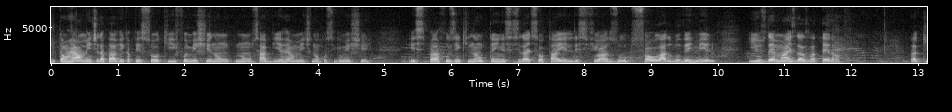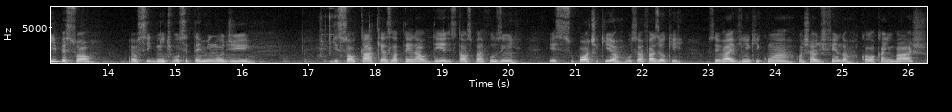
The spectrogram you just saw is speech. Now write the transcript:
Então realmente dá pra ver que a pessoa que foi mexer não, não sabia realmente, não conseguiu mexer. Esse parafusinho aqui não tem necessidade de soltar ele desse fio azul, só o lado do vermelho e os demais das lateral. Aqui, pessoal, é o seguinte, você terminou de de soltar aqui as lateral deles, tá, os parafusinhos. Esse suporte aqui, ó, você vai fazer o que? Você vai vir aqui com a, com a chave de fenda, ó, colocar embaixo,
